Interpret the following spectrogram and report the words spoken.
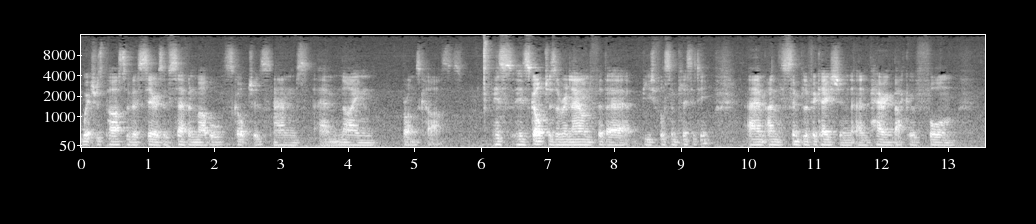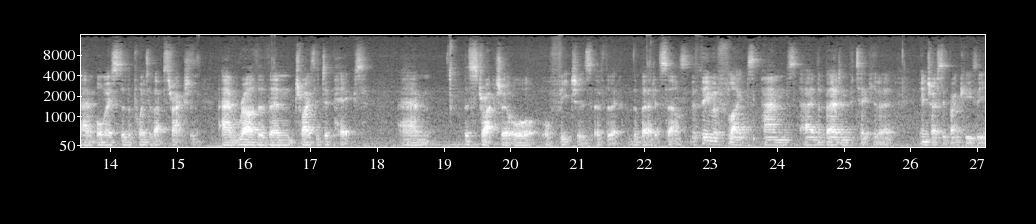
which was part of a series of seven marble sculptures and um, nine bronze casts. His, his sculptures are renowned for their beautiful simplicity um, and simplification and paring back of form um, almost to the point of abstraction, um, rather than try to depict um, the structure or, or features of the, the bird itself. The theme of flight and uh, the bird in particular interested Brancusi.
